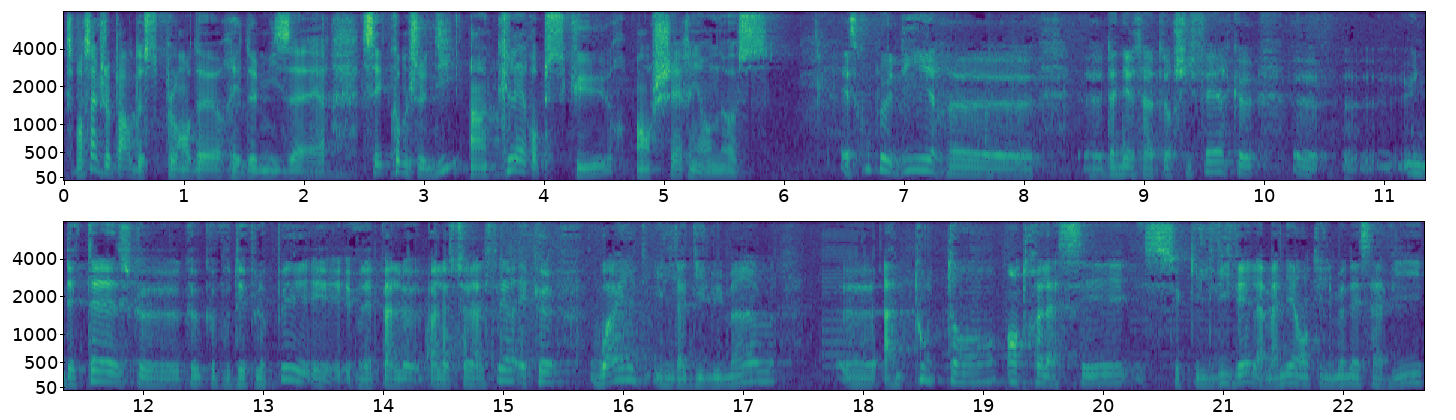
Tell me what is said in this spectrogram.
C'est pour ça que je parle de splendeur et de misère. C'est, comme je dis, un clair-obscur en chair et en os. Est-ce qu'on peut dire, euh, euh, Daniel Salator-Schiffer, que euh, une des thèses que, que, vous développez, et vous n'êtes pas le, pas le seul à le faire, est que Wilde, il l'a dit lui-même, euh, a tout le temps entrelacé ce qu'il vivait, la manière dont il menait sa vie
